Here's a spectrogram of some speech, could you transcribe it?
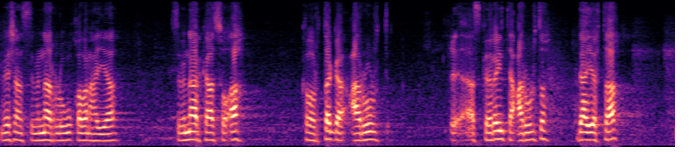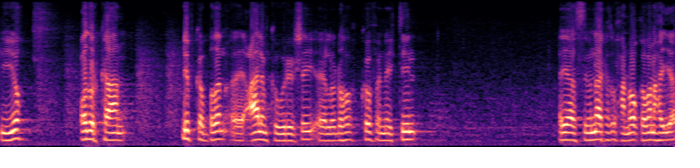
Meeshaan seminaar lagu qabanhayaa seminaarkaasoo ah ka hortagga carruurta askareynta carruurta daayartaa iyo cudurkan dhibka badan ee caalamka wareershay ee la dhaho covid nineteen ayaa seminaarkaas waxaa noo qabanahaya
